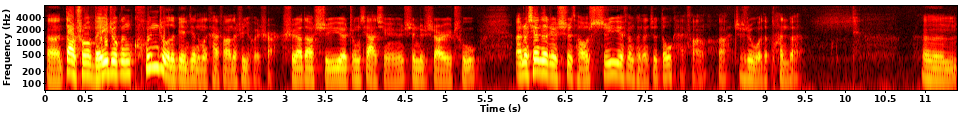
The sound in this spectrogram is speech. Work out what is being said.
呃，到时候维州跟昆州的边境能不能开放，那是一回事儿，是要到十一月中下旬，甚至十二月初。按照现在这个势头，十一月份可能就都开放了啊，这是我的判断。嗯，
